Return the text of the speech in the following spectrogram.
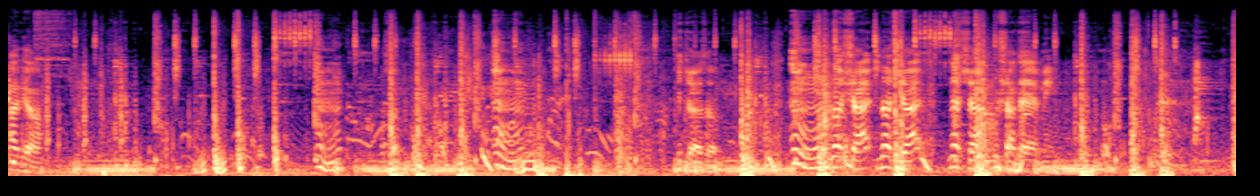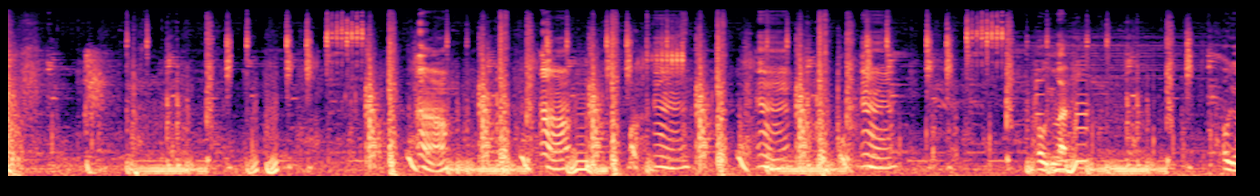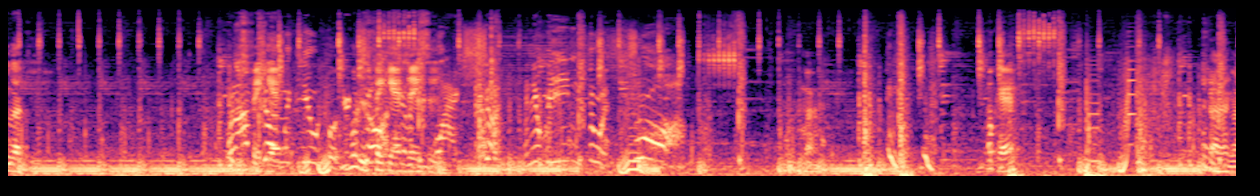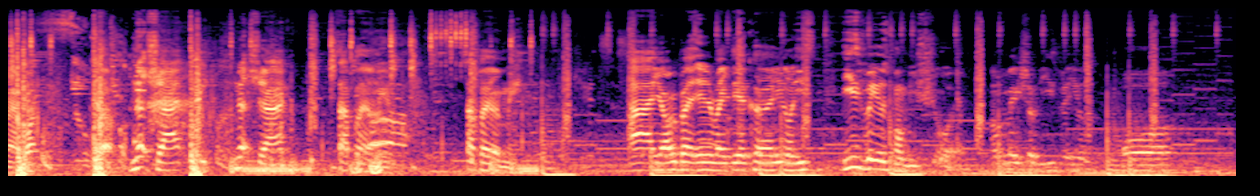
Get off? Mm-hmm. What's up? Mm-hmm. Get your ass up. Nut shot, nut shot, nut shot. Who shot that at me? Oh, you lucky. Oh, you lucky. When I'm fake done with you, who- your this jaw's fake gonna be wide shut, and you'll be eaten through a straw. Come on. Okay. I'm trying to grab what? Yo, nut shot. Nut shot. Stop playing with me. Stop playing with me. Alright, y'all, everybody in it right there, cause you know these these videos gonna be short. I'm gonna make sure these videos all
